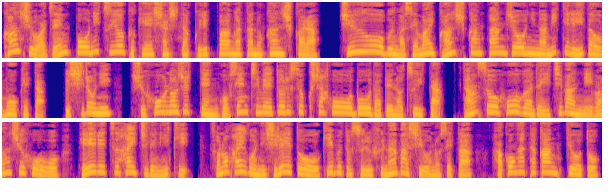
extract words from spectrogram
艦首は前方に強く傾斜したクリッパー型の艦首から、中央部が狭い艦首甲板状に波切り板を設けた、後ろに主砲の 10.5cm 速射砲を棒立てのついた単装砲画で1番2番主砲を並列配置で2機、その背後に司令塔を基部とする船橋を乗せた箱型環境と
